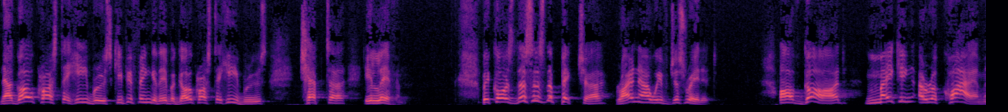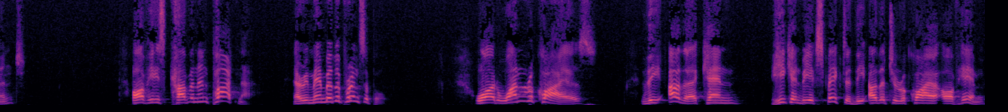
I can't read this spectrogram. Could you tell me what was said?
Now go across to Hebrews, keep your finger there, but go across to Hebrews chapter 11. Because this is the picture, right now we've just read it, of God making a requirement of his covenant partner. Now remember the principle. What one requires, the other can, he can be expected the other to require of him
